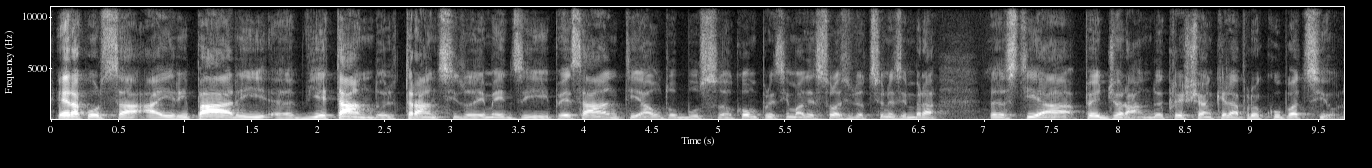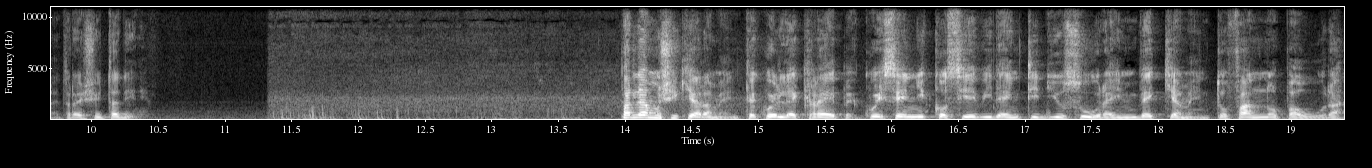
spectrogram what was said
era corsa ai ripari eh, vietando il transito dei mezzi pesanti, autobus compresi, ma adesso la situazione sembra eh, stia peggiorando e cresce anche la preoccupazione tra i cittadini. Parliamoci chiaramente, quelle crepe, quei segni così evidenti di usura e invecchiamento fanno paura.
